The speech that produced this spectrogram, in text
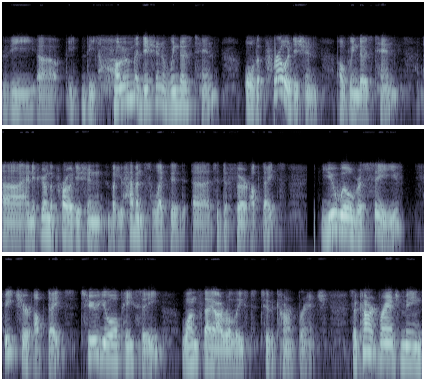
the, uh, the Home edition of Windows 10 or the Pro edition of Windows 10, uh, and if you're on the Pro edition but you haven't selected uh, to defer updates, you will receive feature updates to your PC once they are released to the current branch. So current branch means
